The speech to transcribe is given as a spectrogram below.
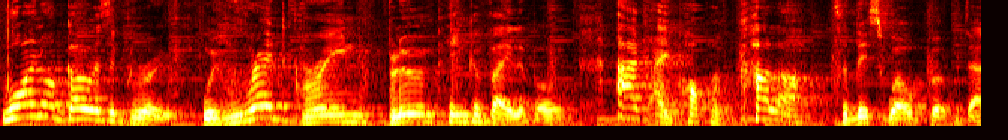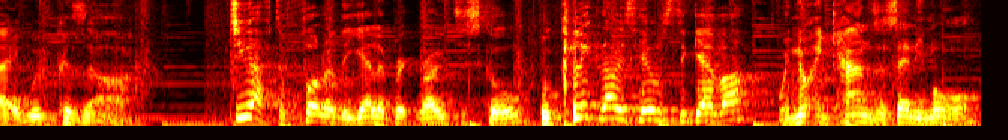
Why not go as a group with red, green, blue and pink available? Add a pop of colour to this World Book Day with Cazaar. Do you have to follow the yellow brick road to school? Well, click those heels together. We're not in Kansas anymore.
